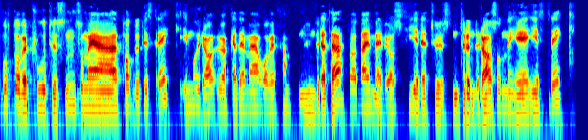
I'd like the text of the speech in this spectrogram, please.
godt over 2000 som er tatt ut i streik. I morgen øker det med over 1500 til. Da nærmer vi oss 4000 trøndere som er i streik.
